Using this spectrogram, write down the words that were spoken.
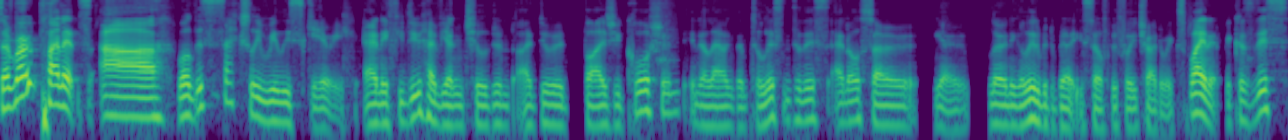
So rogue planets are well, this is actually really scary. And if you do have young children, I do advise you caution in allowing them to listen to this and also, you know, learning a little bit about yourself before you try to explain it, because this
